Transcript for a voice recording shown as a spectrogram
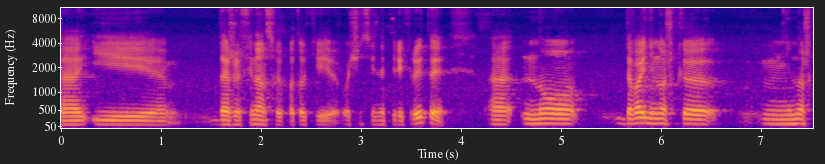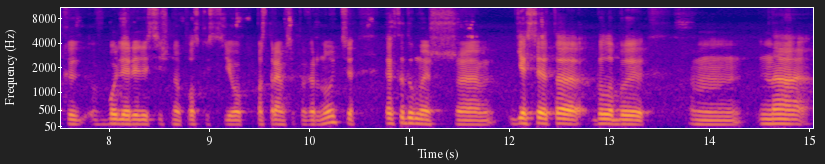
И даже финансовые потоки очень сильно перекрыты. Э, но давай немножко, немножко в более реалистичную плоскость его постараемся повернуть. Как ты думаешь, э, если это было бы на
